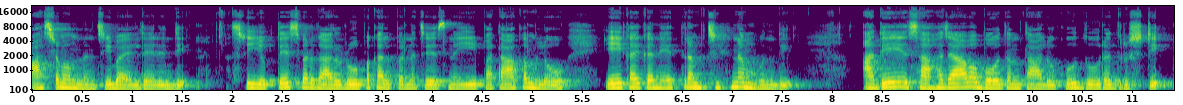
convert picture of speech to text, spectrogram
ఆశ్రమం నుంచి బయలుదేరింది. శ్రీ యుక్తేశ్వర్ గారు రూపకల్పన చేసిన ఈ పతాకంలో ఏకైక నేత్రం చిహ్నం ఉంది. అదే సహజావబోధం తాలూకు దూరదృష్టి.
